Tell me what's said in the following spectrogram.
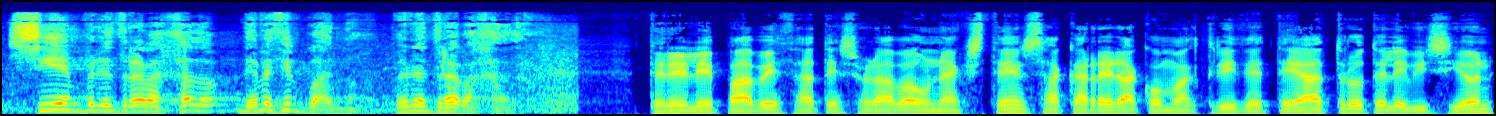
Siempre he trabajado, de vez en cuando, pero he trabajado. Terele Pávez atesoraba una extensa carrera como actriz de teatro, televisión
